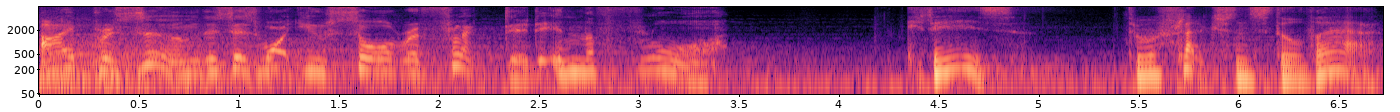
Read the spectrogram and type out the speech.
I presume this is what you saw reflected in the floor. It is. The reflection's still there,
